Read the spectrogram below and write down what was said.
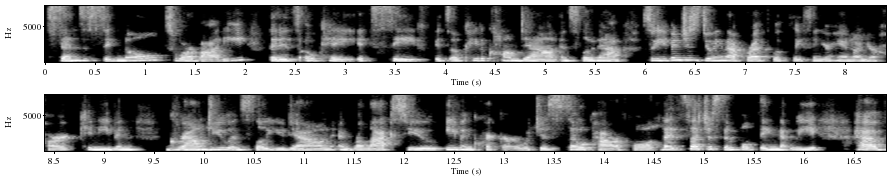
sends a signal to our body that it's okay, it's safe, it's okay to calm down and slow down. So, even just doing that breath with placing your hand on your heart can even ground you and slow you down and relax you even quicker, which is so powerful. That's such a simple thing that we have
